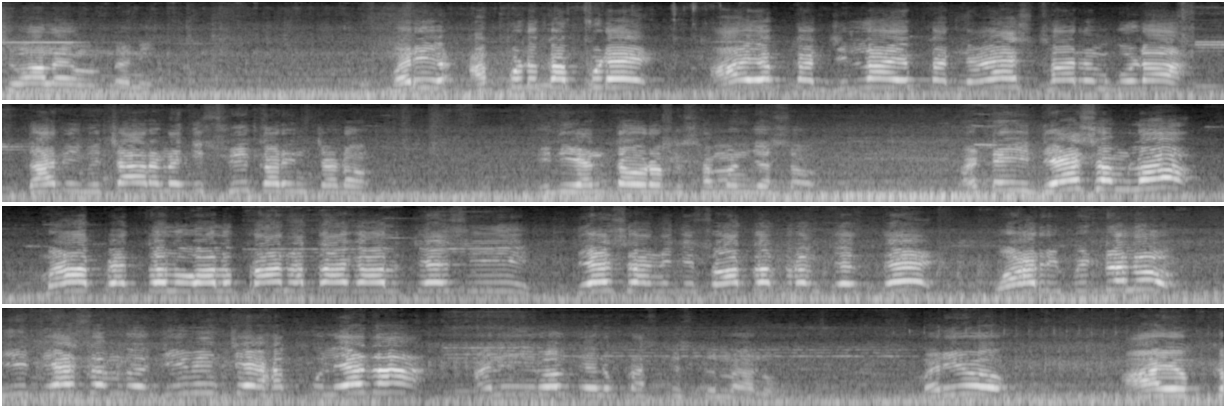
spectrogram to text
శివాలయం ఉందని. మరి అప్పటికప్పుడే ఆ యొక్క జిల్లా యొక్క న్యాయస్థానం కూడా దాని విచారణకి స్వీకరించడం. ఇది ఎంతవరకు సమంజసం? అంటే ఈ దేశంలో మా పెద్దలు వాళ్ళు ప్రాణత్యాగాలు చేసి దేశానికి స్వాతంత్రం చేస్తే వారి బిడ్డలు ఈ దేశంలో జీవించే హక్కు లేదా? అని ఈరోజు నేను ప్రశ్నిస్తున్నాను. మరియు ఆ యొక్క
